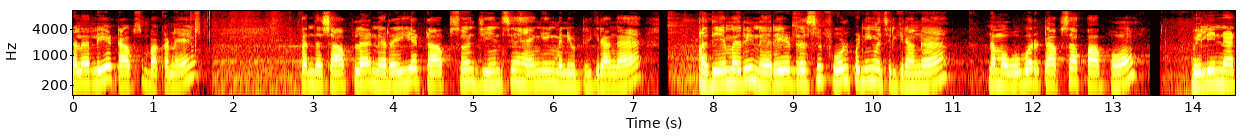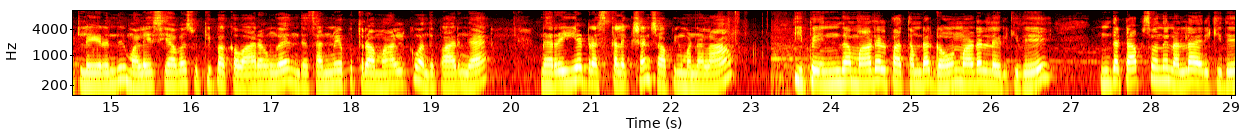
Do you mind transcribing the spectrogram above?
கலர்லேயே டாப்ஸும் பார்க்கணும் இப்போ இந்த ஷாப்பில் நிறைய டாப்ஸும் ஜீன்ஸும் ஹேங்கிங் பண்ணி விட்டுருக்கிறாங்க. அதே மாதிரி நிறைய ட்ரெஸ்ஸு ஃபோல்ட் பண்ணியும் வச்சுருக்கிறாங்க. நம்ம ஒவ்வொரு டாப்ஸாக பார்ப்போம். வெளிநாட்டில் இருந்து மலேசியாவை சுற்றி பார்க்க வரவங்க இந்த சன்வேபுத்ரா மாலுக்கு வந்து பாருங்கள் நிறைய ட்ரெஸ் கலெக்ஷன் ஷாப்பிங் பண்ணலாம். இப்போ இந்த மாடல் பார்த்தோம்னா கவுன் மாடலில் இருக்குது. இந்த டாப்ஸ் வந்து நல்லா இருக்குது.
